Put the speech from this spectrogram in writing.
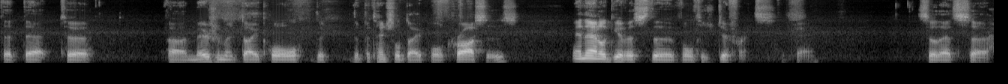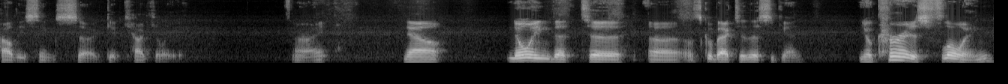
that that uh, uh, measurement dipole, the the potential dipole crosses and that'll give us the voltage difference. Okay, so that's uh, how these things uh, get calculated. All right. Now, knowing that, uh, uh, let's go back to this again. You know, current is flowing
